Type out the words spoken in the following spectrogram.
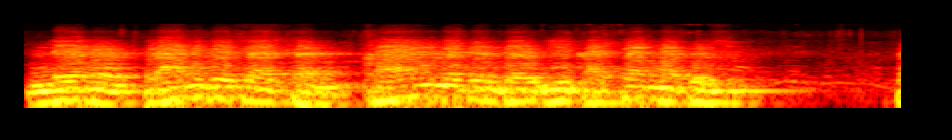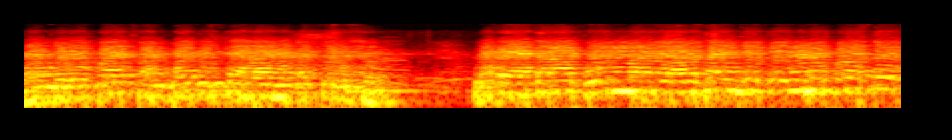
నేను గ్రామకే చేస్తాను. కారణం ఏంటంటే ఈ కష్టాన్ని నాకు తెలుసు. వంద రూపాయలు సంపాదిస్తే ఎలా తెలుసు. ఒక ఎకరా భూమి మనం వ్యవసాయం చేస్తే ఎన్ని డబ్బులు వస్తాయో?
